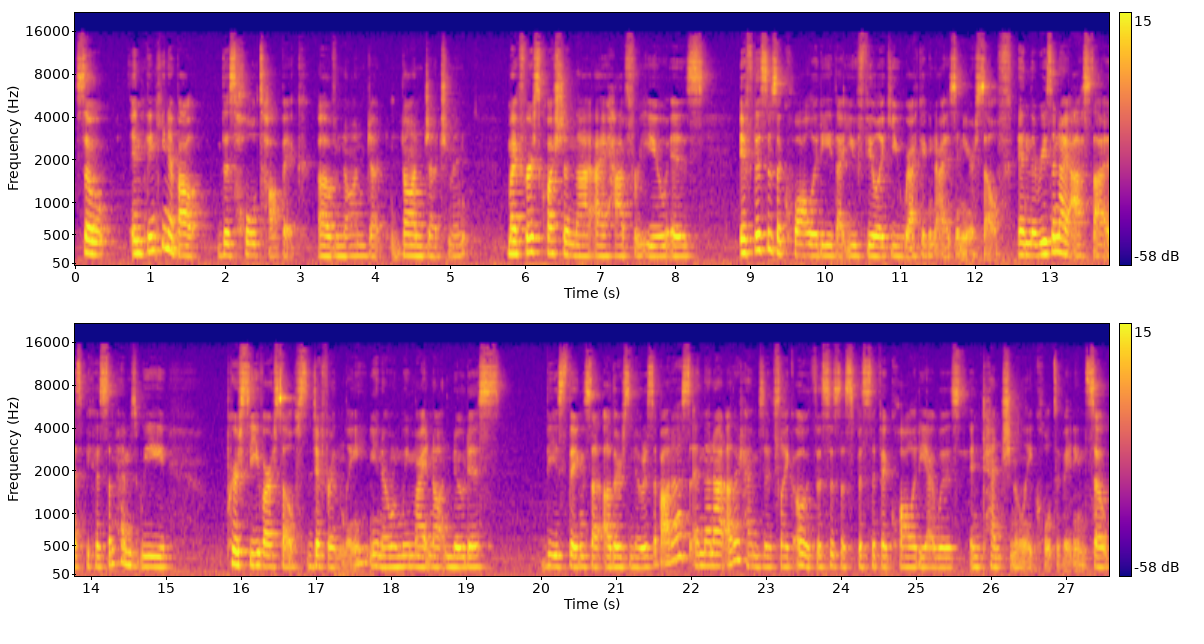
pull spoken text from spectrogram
So, in thinking about this whole topic of non non judgment, my first question that I have for you is if this is a quality that you feel like you recognize in yourself. And the reason I ask that is because sometimes we perceive ourselves differently, you know, and we might not notice these things that others notice about us. And then at other times, it's like, oh, this is a specific quality I was intentionally cultivating. So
